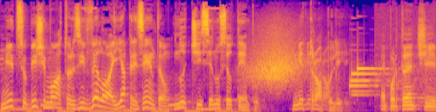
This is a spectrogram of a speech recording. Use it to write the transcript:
Mitsubishi Motors e Veloy apresentam Notícia no seu tempo. Metrópole. É importante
